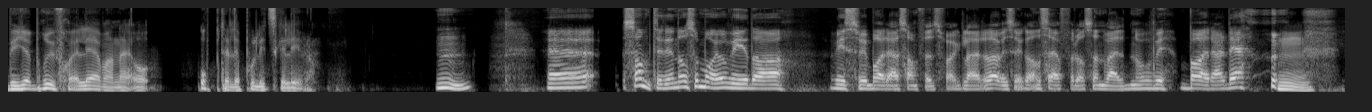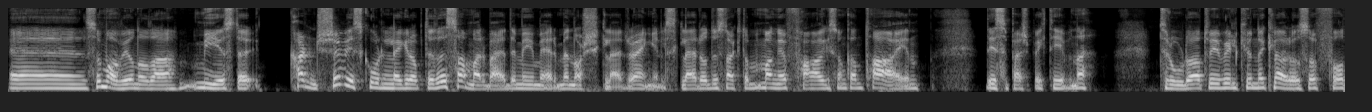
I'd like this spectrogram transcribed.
bygge bru fra elevene og opp til det politiske livet. Mm. Eh, Samtidig nå så må jo vi da, hvis vi bare er samfunnsfaglærere, hvis vi kan se for oss en verden hvor vi bare er det, mm. Eh, så må vi jo nå da mye større Kanskje, hvis skolen legger opp til det, samarbeide mye mer med norsklærere og engelsklærere. Og du snakket om mange fag som kan ta inn disse perspektivene. Tror du at vi vil kunne klare oss å få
